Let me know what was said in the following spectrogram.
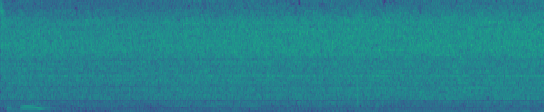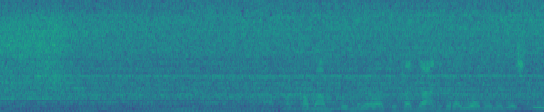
Isuzu apakah mampu melewati tanjakan keraguan ini bosku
